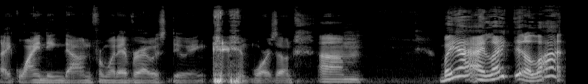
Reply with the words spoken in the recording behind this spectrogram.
like winding down from whatever I was doing. Warzone. Um, but yeah, I liked it a lot.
